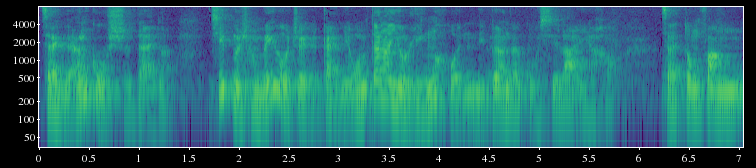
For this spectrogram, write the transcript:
在远古时代呢，基本上没有这个概念。我们当然有灵魂，你不要在古希腊也好，在东方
